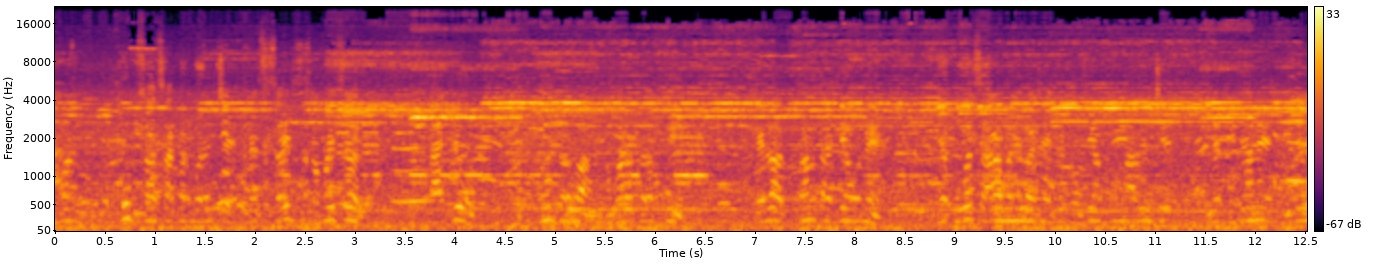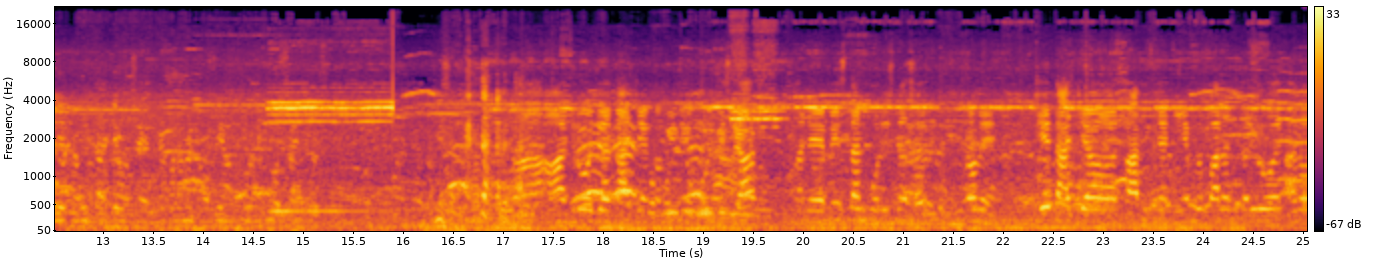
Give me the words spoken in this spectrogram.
પણ ખૂબ સાથ સાકાર મળે છે. અને સહિત સમયસર પૂર્ણ કરવા અમારા તરફથી પહેલાં ત્રણ તાજિયાઓને જે ખૂબ જ સારા બનેલા છે એમને ટ્રોફી આપવામાં આવેલ છે. અને બીજાને બીજા જે ચૌદ તાજિયાઓ છે એમને પણ અમે ટ્રોફી આપવાની પ્રોત્સાહિત આજ રોજ તાજિયા કમિટી મૂળ વિસ્તાર અને બેસ્તાન પોલીસના સંયુક્ત જે તાજ્ય ટ્રાફિકના નિયમનું પાલન કર્યું હોય અને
